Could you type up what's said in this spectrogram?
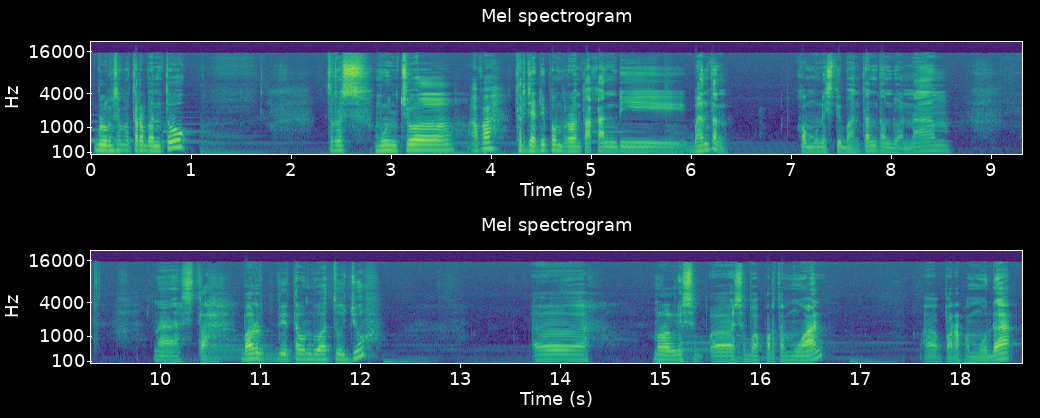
belum sempat terbentuk terus muncul apa terjadi pemberontakan di Banten komunis di Banten tahun 26 Nah setelah baru di tahun 27 uh, melalui se uh, sebuah pertemuan uh, para pemuda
